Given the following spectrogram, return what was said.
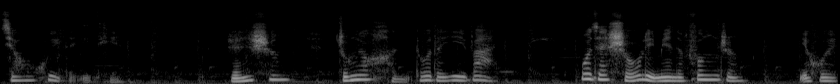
交汇的一天。人生总有很多的意外，握在手里面的风筝也会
